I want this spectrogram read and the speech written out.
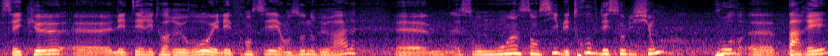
c'est que euh, les territoires ruraux et les Français en zone rurale euh, sont moins sensibles et trouvent des solutions pour euh, parer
